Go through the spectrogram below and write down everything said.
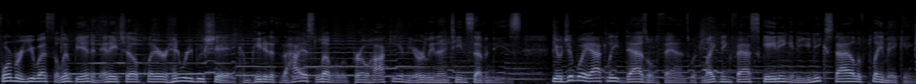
Former U.S. Olympian and NHL player Henry Boucha competed at the highest level of pro hockey in the early 1970s. The Ojibwe athlete dazzled fans with lightning fast skating and a unique style of playmaking.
